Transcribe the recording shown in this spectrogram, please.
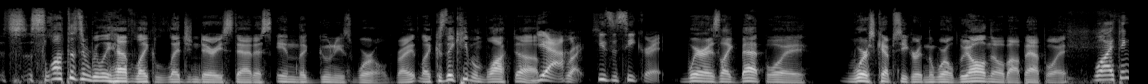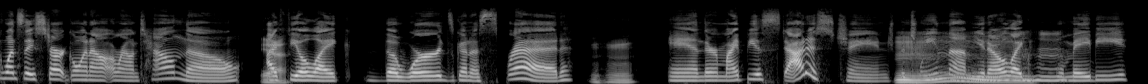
S- Sloth doesn't really have like legendary status in the Goonies world, right? Like because they keep him locked up. yeah. right. He's a secret. Whereas like Batboy, worst kept secret in the world. We all know about Batboy. Well, I think once they start going out around town, though, Yeah. I feel like the word's gonna spread, hmm and there might be a status change between them. You know, like Mhm. well, maybe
